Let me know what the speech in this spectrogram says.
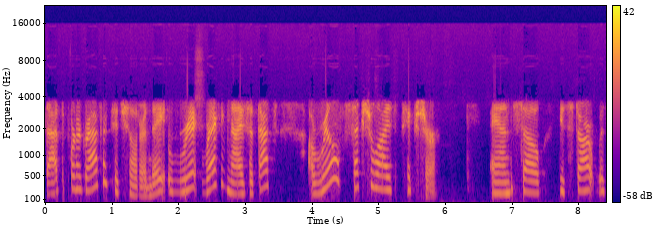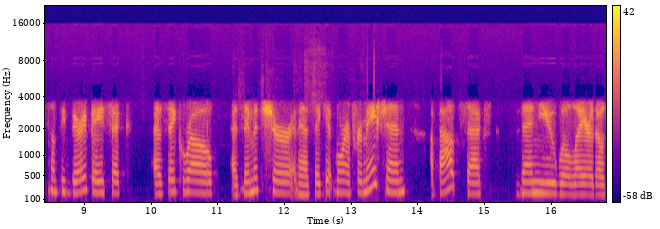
that's pornographic to children. They re- recognize that that's a real sexualized picture. And so you start with something very basic. As they grow, as they mature, and as they get more information about sex, then you will layer those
